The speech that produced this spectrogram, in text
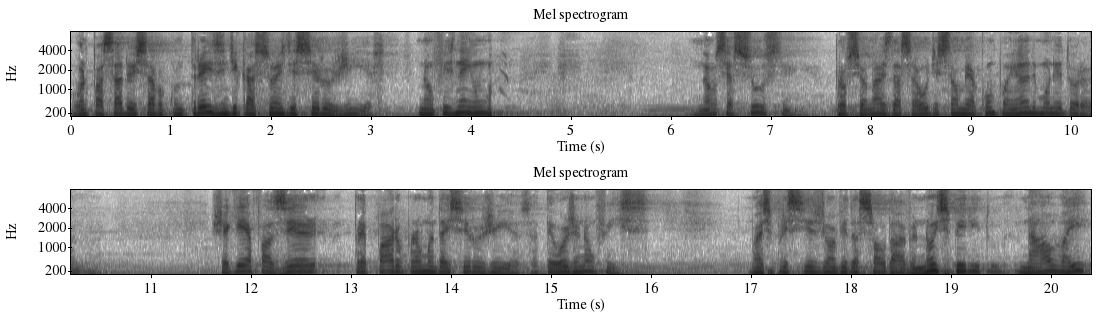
O ano passado eu estava com três indicações de cirurgia. Não fiz nenhuma. Não se assustem. Profissionais da saúde estão me acompanhando e monitorando. Cheguei a fazer preparo para uma das cirurgias, até hoje não fiz. Mas preciso de uma vida saudável no espírito, na alma e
